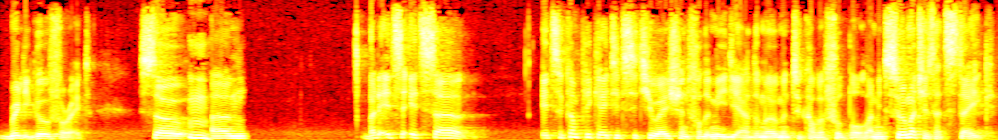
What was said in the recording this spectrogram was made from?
really go for it. So, mm. um, but it's it's a it's a complicated situation for the media at the moment to cover football. I mean, so much is at stake.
